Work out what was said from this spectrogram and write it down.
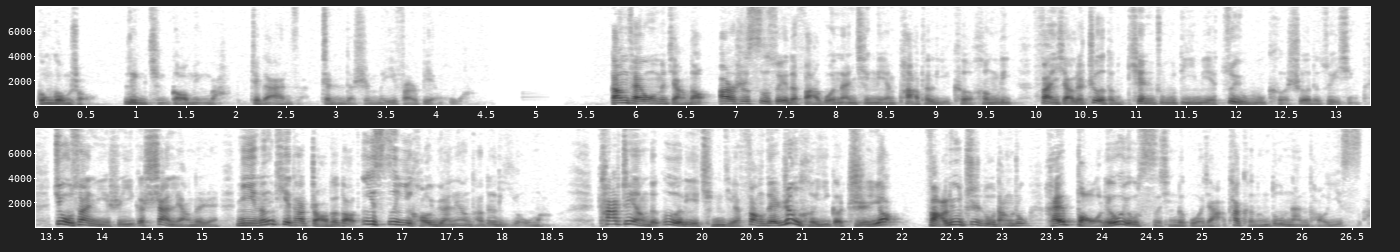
拱拱手，另请高明吧。这个案子真的是没法辩护啊。刚才我们讲到，二十四岁的法国男青年帕特里克·亨利犯下了这等天诛地灭、罪无可赦的罪行。就算你是一个善良的人，你能替他找得到一丝一毫原谅他的理由吗？他这样的恶劣情节，放在任何一个只要法律制度当中还保留有死刑的国家，他可能都难逃一死啊。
